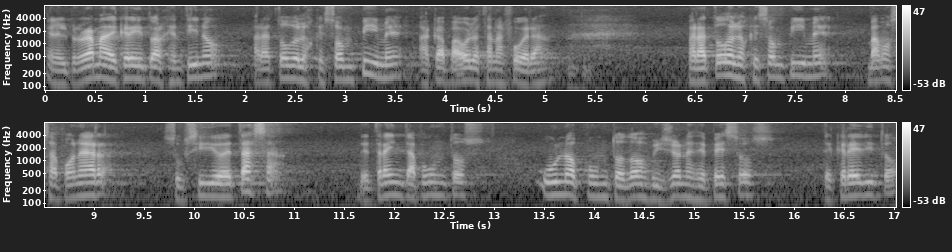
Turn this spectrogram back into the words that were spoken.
en el programa de crédito argentino, para todos los que son pyme, acá Paolo están afuera, para todos los que son pyme vamos a poner subsidio de tasa de 30 puntos, 1.2 billones de pesos de crédito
